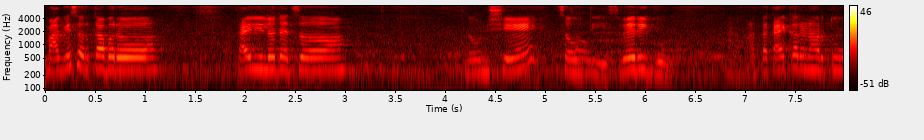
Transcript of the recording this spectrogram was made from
मागे सरका बरं? काय लिहिलं त्याचं? दोनशे चौतीस. व्हेरी गुड हां आता काय करणार तू?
